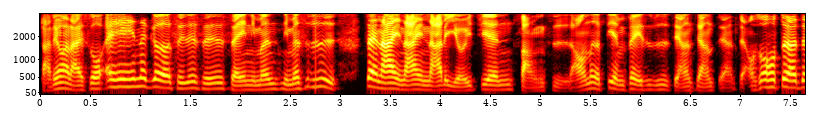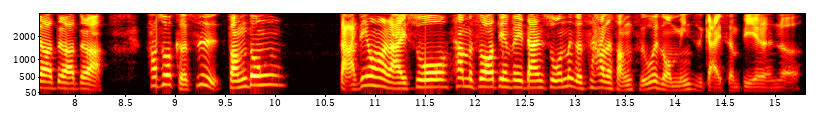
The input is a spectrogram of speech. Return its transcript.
打电话来说，哎，那个谁谁谁谁谁，你们你们是不是在哪里哪里哪里有一间房子？然后那个电费是不是怎样怎样怎样怎样？我说哦，对啊对啊对啊对啊。他说可是房东打电话来说，他们收到电费单说那个是他的房子，为什么名字改成别人了？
